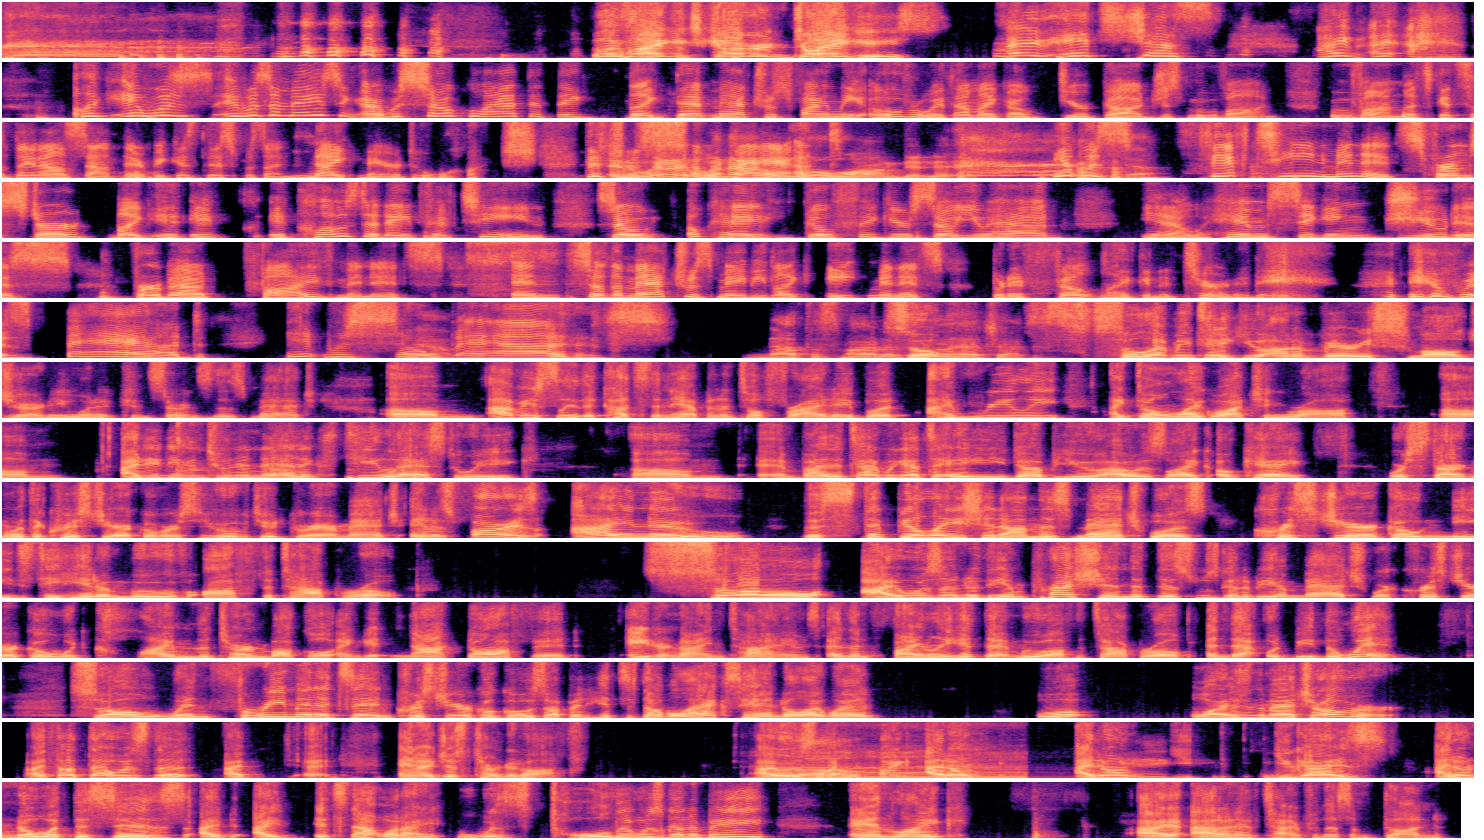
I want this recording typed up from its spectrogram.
Looks like it's covered in Twinkies. I, it's just I, I I- like it was it was amazing. I was so glad that they like that match was finally over with. I'm like oh dear god just move on move on. Let's get something else out there because this was a nightmare to watch. This and it was went, so went out a little long, didn't it? it was Yeah. 15 minutes from start like it, it it closed at 8:15 so okay go figure. So you had you know him singing Judas for about 5 minutes and so the match was maybe like 8 minutes but it felt like an eternity it was bad it was so Yeah. bad Not the smartest. So- Go ahead, Chuck. So let me take you on a very small journey when it concerns this match. Um, obviously the cuts didn't happen until Friday, but I really I don't like watching Raw. Um, I didn't even tune into NXT last week. Um, and by the time we got to AEW, I was like, okay, we're starting with the Chris Jericho versus Juventud Guerrero match. And as far as I knew, the stipulation on this match was Chris Jericho needs to hit a move off the top rope. So I was under the impression that this was going to be a match where Chris Jericho would climb the turnbuckle and get knocked off it eight or nine times and then finally hit that move off the top rope, and that would be the win. So when three minutes in, Chris Jericho goes up and hits a double axe handle, I went, Well, why isn't the match over? I thought that was the I and I just turned it off. I was So- like, oh. like, I don't I don't Okay. you guys I don't know what this is. I I it's not what I was told it was going to be and like I I don't have time for this. I'm done.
